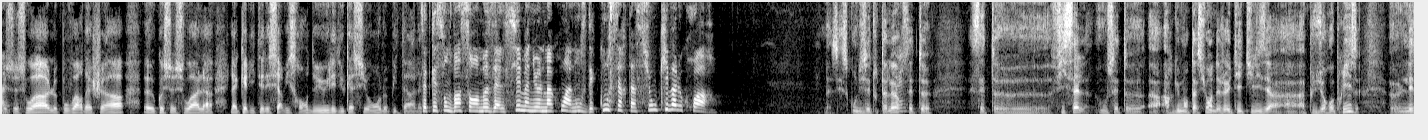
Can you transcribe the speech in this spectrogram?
que ce soit le pouvoir d'achat, euh, que ce soit la, la qualité des services rendus, l'éducation, l'hôpital. Cette question de Vincent en Moselle. Si Emmanuel Macron annonce des concertations, qui va le croire? C'est ce qu'on disait tout à l'heure, cette, euh, cette euh, ficelle ou cette euh, argumentation a déjà été utilisée à, à- à plusieurs reprises. Euh,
